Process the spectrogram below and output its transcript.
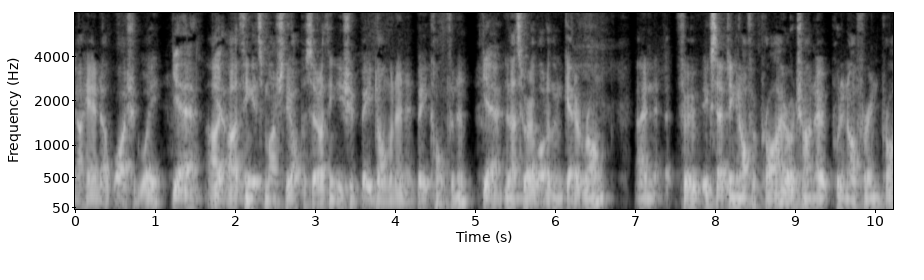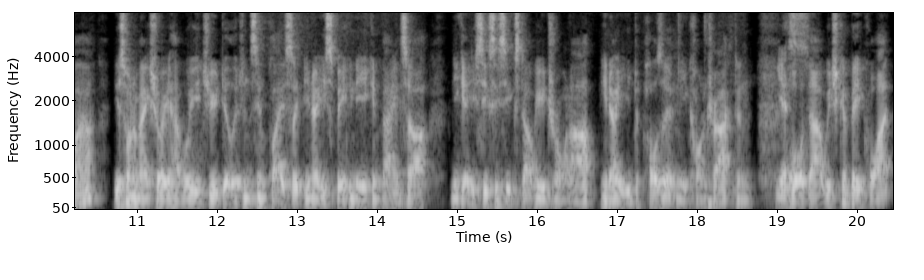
our hand up. Why should we? yeah. I, yeah. I think it's much the opposite. I think you should be dominant and be confident. Yeah. And that's where a lot of them get it wrong. And for accepting an offer prior or trying to put an offer in prior, you just want to make sure you have all your due diligence in place. Like, you know, you're speaking to your conveyancer and you get your 66W drawn up, you know, your deposit and your contract and Yes. all of that, which can be quite,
